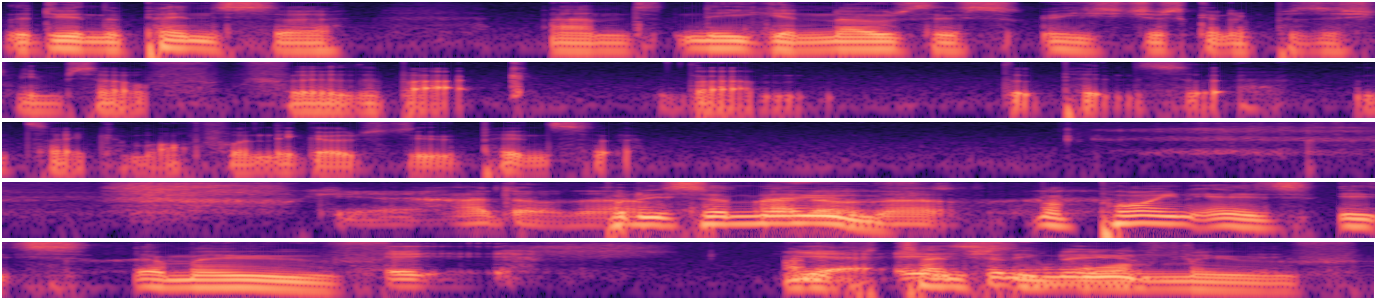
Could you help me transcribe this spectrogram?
they're doing the pincer, and Negan knows this. He's just going to position himself further back than the pincer and take him off when they go to do the pincer. Yeah, I don't know. But it's a move. My point is, it's a move. It, and yeah, potentially it's a one move.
